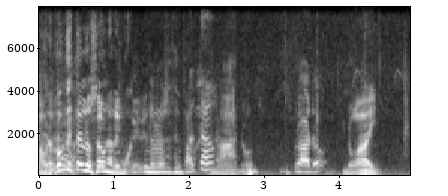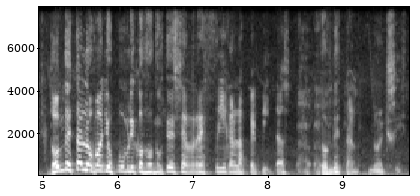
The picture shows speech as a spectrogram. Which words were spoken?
Ahora, ¿dónde están los saunas de mujeres? No nos hacen falta. Ah, ¿no? Claro. No hay. ¿Dónde están los baños públicos donde ustedes se refriegan las pepitas? ¿Dónde están? No existen.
